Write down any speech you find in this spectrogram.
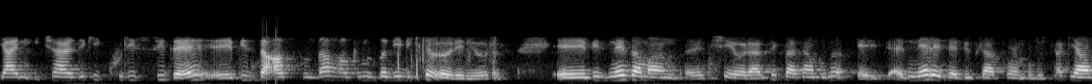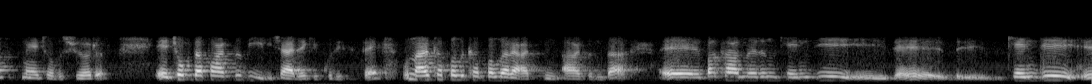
yani içerideki kulisi de e, biz de aslında halkımızla birlikte öğreniyoruz. E, biz ne zaman e, bir şey öğrensek zaten bunu e, nerede bir platform bulursak yansıtmaya çalışıyoruz. E, çok da farklı değil içerideki kuliste. Bunlar kapalı kapalı ardında e, bakanların kendi e, kendi e,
